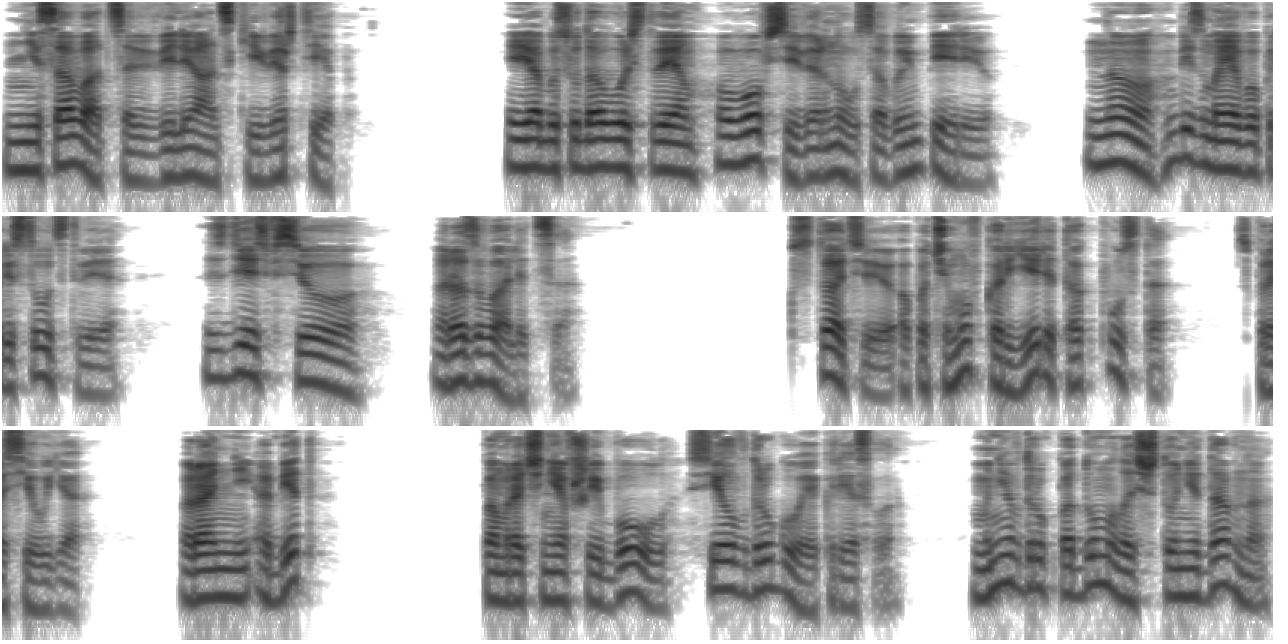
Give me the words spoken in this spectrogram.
не соваться в Виллианский вертеп. Я бы с удовольствием вовсе вернулся в империю. Но без моего присутствия здесь все развалится. «Кстати, а почему в карьере так пусто?» – спросил я. «Ранний обед?» Помрачневший Боул сел в другое кресло. Мне вдруг подумалось, что недавно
